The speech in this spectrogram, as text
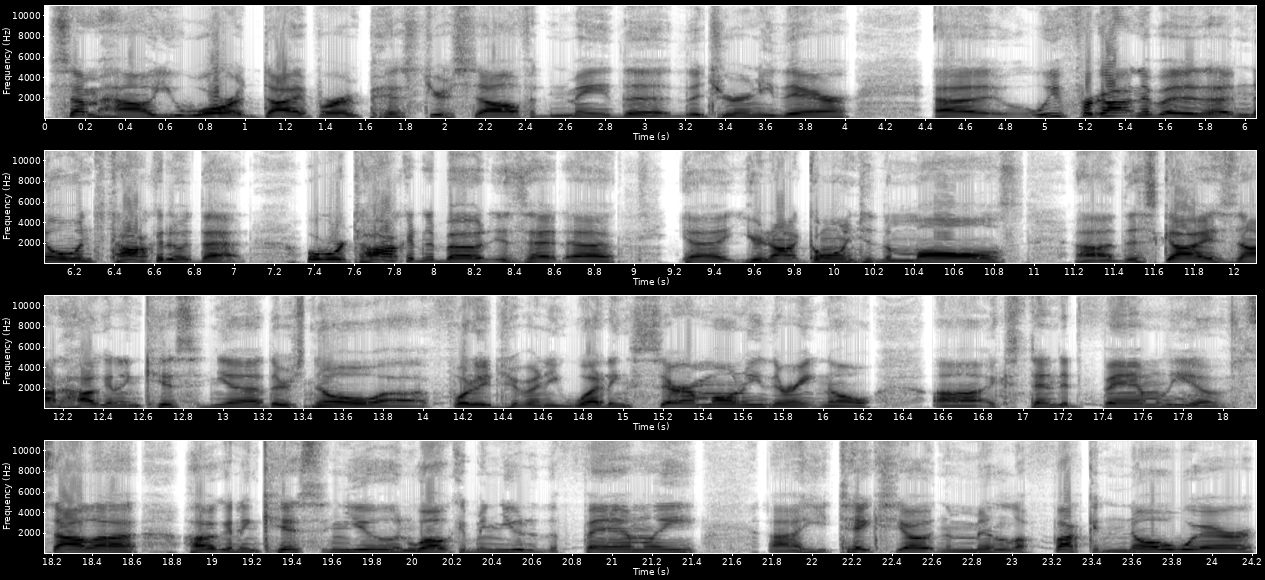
somehow you wore a diaper and pissed yourself and made the, the journey there. Uh, we've forgotten about it. no one's talking about that. What we're talking about is that uh, uh, you're not going to the malls. Uh, this guy is not hugging and kissing you. There's no uh, footage of any wedding ceremony. There ain't no uh, extended family of Salah hugging and kissing you and welcoming you to the family. Uh, he takes you out in the middle of fucking nowhere.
